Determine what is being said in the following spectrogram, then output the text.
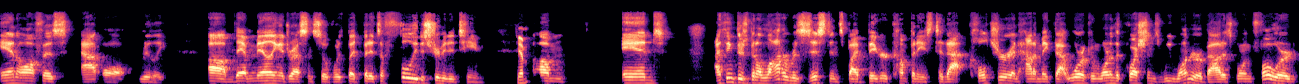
an office at all, really. Um, they have mailing address and so forth, but but it's a fully distributed team. Yep. Um, and I think there's been a lot of resistance by bigger companies to that culture and how to make that work. And one of the questions we wonder about is going forward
